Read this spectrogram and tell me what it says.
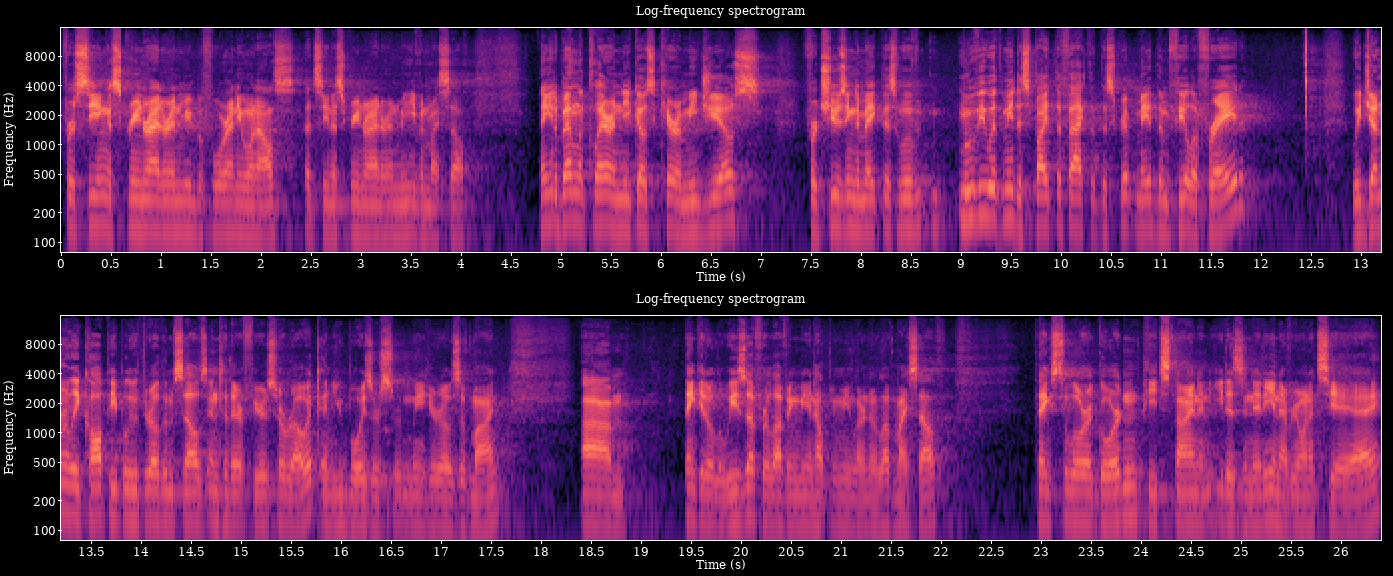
for seeing a screenwriter in me before anyone else had seen a screenwriter in me, even myself. Thank you to Ben LeClair and Nikos Karamigios for choosing to make this movie with me despite the fact that the script made them feel afraid. We generally call people who throw themselves into their fears heroic, and you boys are certainly heroes of mine. Um, thank you to Louisa for loving me and helping me learn to love myself. Thanks to Laura Gordon, Pete Stein, and Ida Zanitti, and everyone at CAA.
